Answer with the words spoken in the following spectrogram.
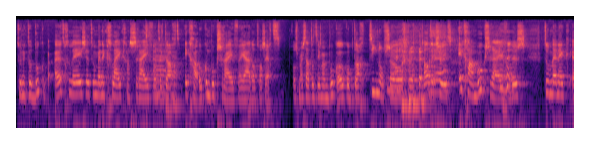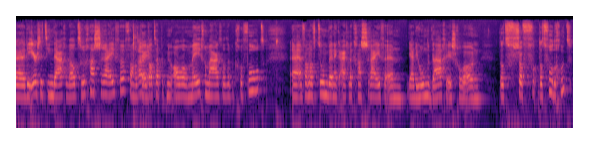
toen ik dat boek heb uitgelezen, toen ben ik gelijk gaan schrijven. Want ik ah, dacht, ik ga ook een boek schrijven. Ja, dat was echt volgens mij staat dat in mijn boek ook op dag 10 of zo. Had ik zoiets, ik ga een boek schrijven. Dus toen ben ik uh, die eerste tien dagen wel terug gaan schrijven. Van oké, oh wat heb ik nu al meegemaakt? Wat heb ik gevoeld? Uh, en vanaf toen ben ik eigenlijk gaan schrijven. En ja, die honderd dagen is gewoon... Dat, zo, dat voelde goed.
